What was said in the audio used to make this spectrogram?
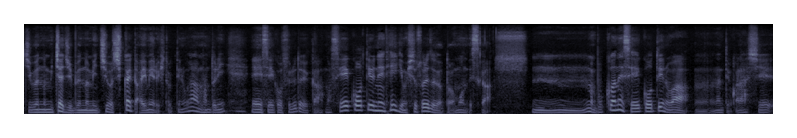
自分の道は自分の道をしっかりと歩める人っていうのが、本当に、え成功するというか、まあ、成功っていうね、定義も人それぞれだとは思うんですが、うん、まあ、僕はね、成功っていうのは、うん、なんていうかな、し、うん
